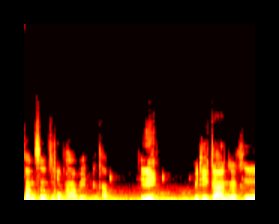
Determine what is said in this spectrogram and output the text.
สร้างเสริมสุขภาพอีกนะครับ ทีนี้วิธีการก็คือ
